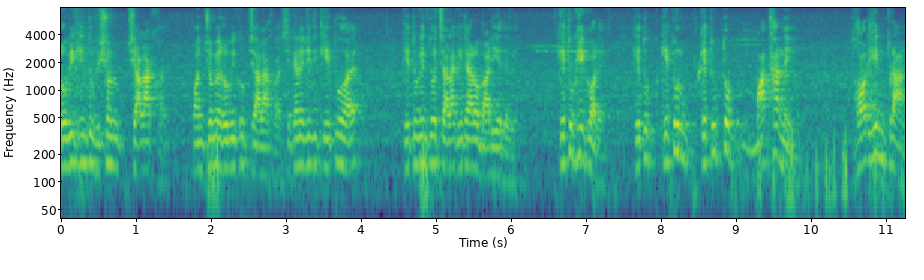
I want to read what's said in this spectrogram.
রবি কিন্তু ভীষণ চালাক হয়। পঞ্চমে রবি খুব চালাক হয়। সেখানে যদি কেতু হয়, কেতু কিন্তু চালাকিটা আরও বাড়িয়ে দেবে। কেতু কী করে? কেতু, কেতুর কেতুর তো মাথা নেই, ধরহীন প্রাণ।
